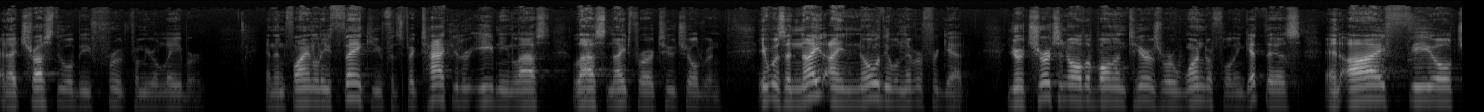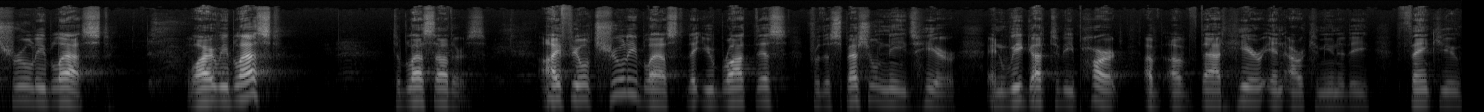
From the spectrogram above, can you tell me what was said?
and I trust there will be fruit from your labor. And then finally, thank you for the spectacular evening last, last night for our two children. It was a night I know they will never forget. Your church and all the volunteers were wonderful. And get this, and I feel truly blessed. Why are we blessed? To bless others. I feel truly blessed that you brought this for the special needs here, and we got to be part of, of that here in our community. Thank you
